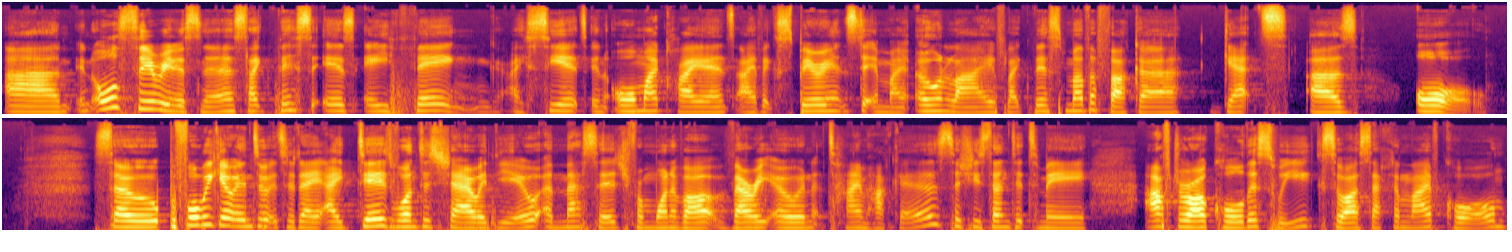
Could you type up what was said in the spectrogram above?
and in all seriousness, like this is a thing. I see it in all my clients. I've experienced it in my own life. Like this motherfucker gets us all. So, before we go into it today, I did want to share with you a message from one of our very own time hackers. So, she sent it to me after our call this week. So, our second live call,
